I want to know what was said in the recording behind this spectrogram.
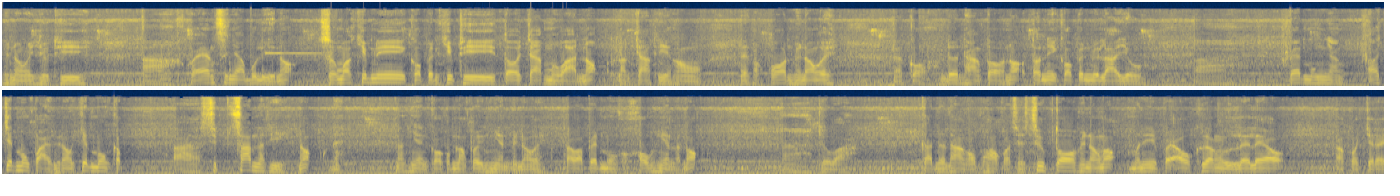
พี่น้องอยู่ที่ อ่าแขวงสัญญาบุรีเนาะซึ่งว่าคลิปนี้ก็เป็นคลิปที่ต่อจากเมื่อวานเนาะหลังจากที่เราได้พักผ่อนพี่น้องเอ้ยแล้วก็เดินทางต่อเนาะตอนนี้ก็เป็นเวลาอยู่อ่าแปดโมงยังอ่าเจ็ดโมงปลายพี่น้องเจ็ดโมงกับอ่าสิบสามนาทีเนาะนี่นักเรียนก็กำลังไปเรียนพี่น้องเอ้ยถ้าว่าแปดโมงก็เข้าเรียนแล้วเนาะอ่าถือว่าการเดินทางของพวกเราก็จะสืบต่อพี่น้องเนาะมื้อนี้ไปเอาเครื่องแล้วแล้วเราก็จะได้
